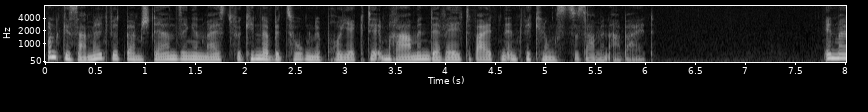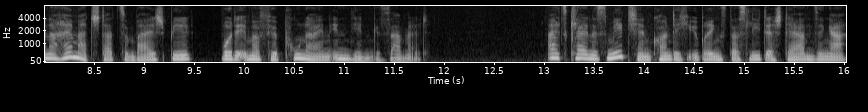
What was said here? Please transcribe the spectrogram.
Und gesammelt wird beim Sternsingen meist für kinderbezogene Projekte im Rahmen der weltweiten Entwicklungszusammenarbeit. In meiner Heimatstadt zum Beispiel wurde immer für Puna in Indien gesammelt. Als kleines Mädchen konnte ich übrigens das Lied der Sternsinger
